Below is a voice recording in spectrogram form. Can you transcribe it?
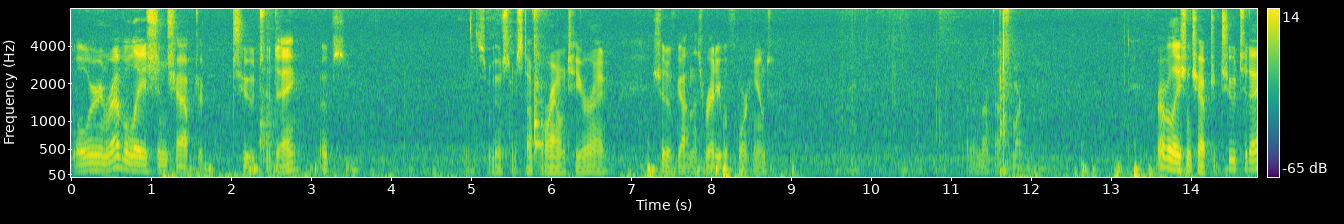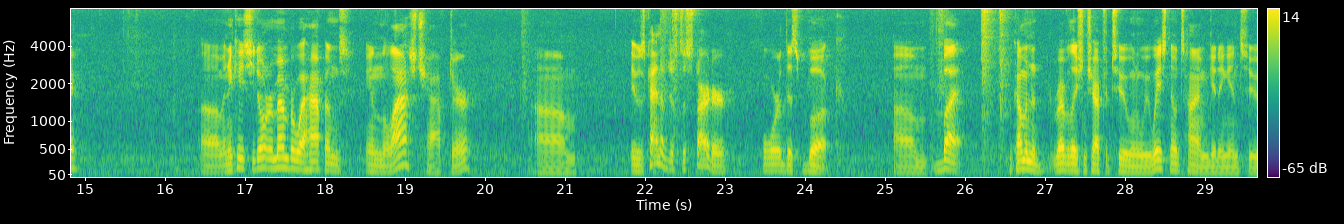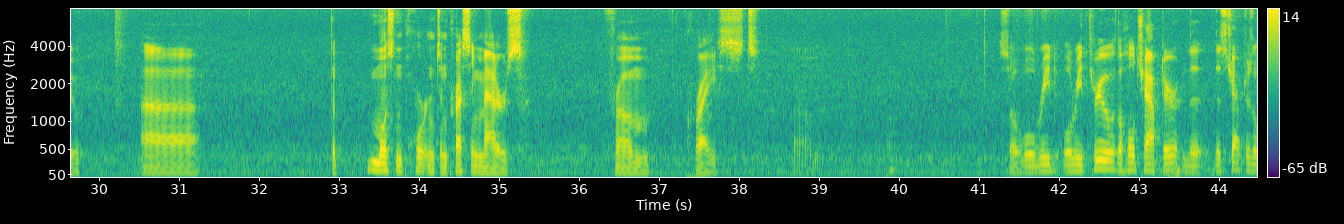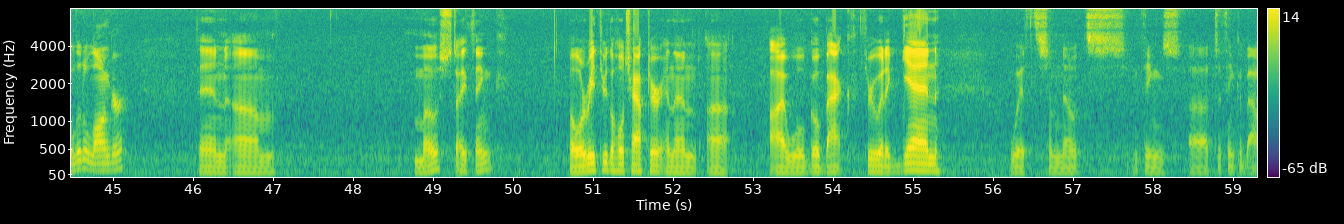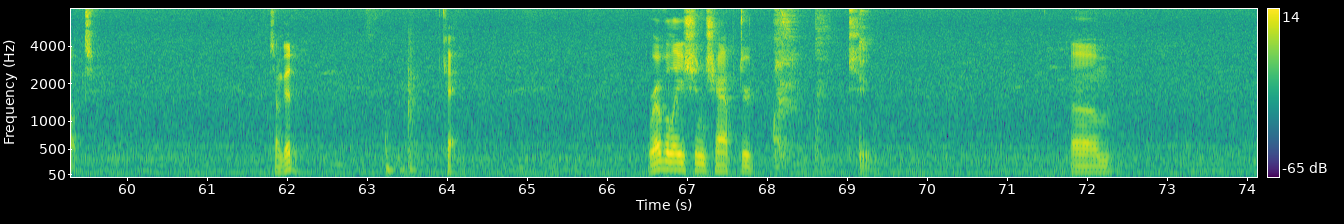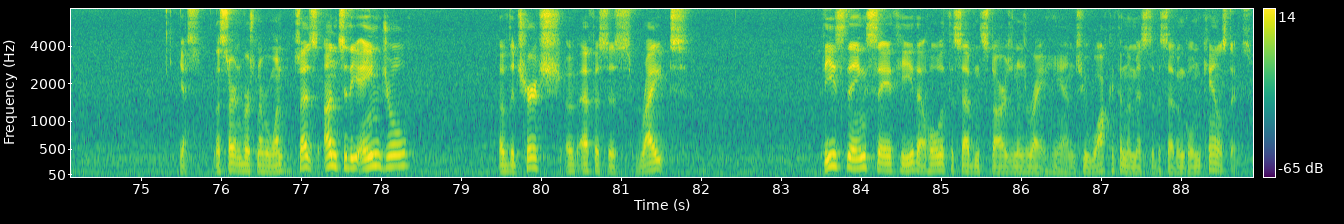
Well, we're in Revelation chapter 2 today. Oops. Let's move some stuff around here. I should have gotten this ready beforehand. But I'm not that smart. Revelation chapter 2 today. Um, and in case you don't remember what happened in the last chapter, um, it was kind of just a starter for this book. Um, but we come into Revelation chapter 2 and we waste no time getting into uh, the most important and pressing matters from Christ. Um, so we'll read we'll read through the whole chapter. The this chapter is a little longer than um, most, I think. But we'll read through the whole chapter and then uh, I will go back through it again with some notes and things uh, to think about. Sound good? Okay. Revelation chapter 2. Um, yes, let's start in verse number 1. It says, Unto the angel of the church of Ephesus write, These things saith he that holdeth the seven stars in his right hand, who walketh in the midst of the seven golden candlesticks.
